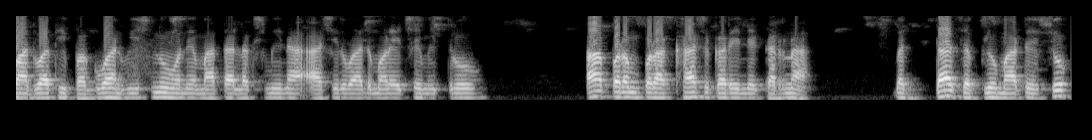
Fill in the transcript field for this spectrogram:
બાંધવાથી ભગવાન વિષ્ણુ અને માતા લક્ષ્મીના આશીર્વાદ મળે છે મિત્રો. આ પરંપરા ખાસ કરીને ઘરના બધા સભ્યો માટે સુખ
